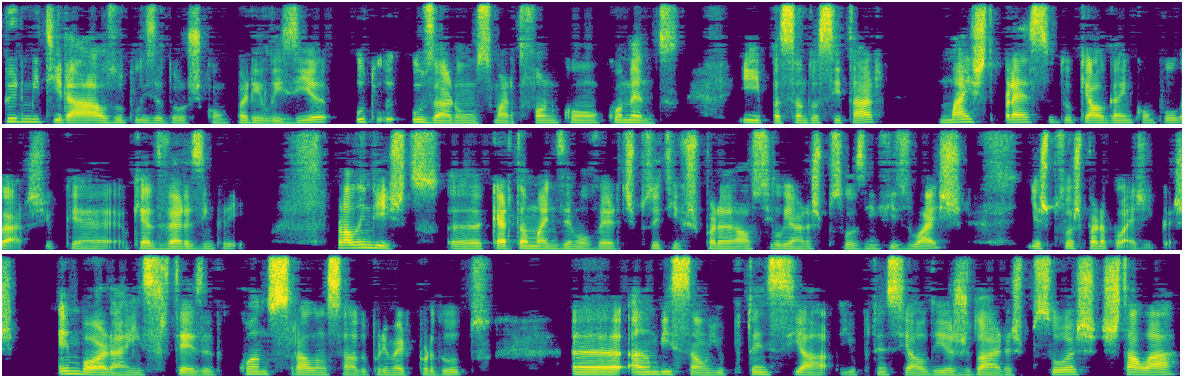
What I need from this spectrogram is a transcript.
permitirá aos utilizadores com paralisia usar um smartphone com, com a mente. E, passando a citar, mais depressa do que alguém com pulgares, o que é, o que é de veras incrível. Para além disto, uh, quer também desenvolver dispositivos para auxiliar as pessoas invisuais e as pessoas paraplégicas. Embora a incerteza de quando será lançado o primeiro produto, uh, a ambição e o, potencial, e o potencial de ajudar as pessoas está lá,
